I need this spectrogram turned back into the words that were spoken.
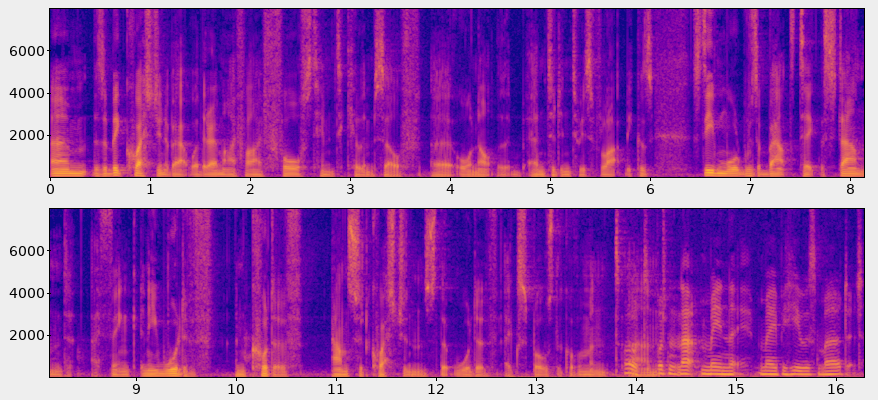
Um, there's a big question about whether MI5 forced him to kill himself uh, or not, that entered into his flat, because Stephen Ward was about to take the stand, I think, and he would have and could have answered questions that would have exposed the government. Well, and- wouldn't that mean that maybe he was murdered?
